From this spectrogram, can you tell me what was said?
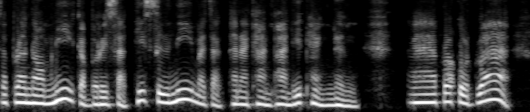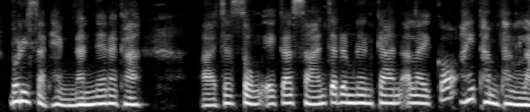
จะประนอมหนี้กับบริษัทที่ซื้อหนี้มาจากธนาคารพาณิชย์แห่งหนึ่ง แต่ปรากฏว่าบริษัทแห่งนั้นเนี่ยนะคะอา จจะส่งเอกสารจะดำเนินการอะไรก็ให้ทำทางไล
